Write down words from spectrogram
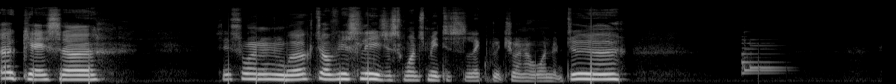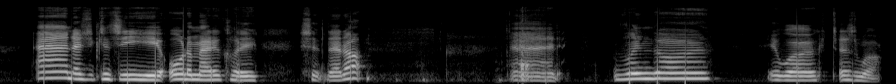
Okay, so this one worked, obviously. It just wants me to select which one I want to do. And as you can see here, automatically set that up. And Vlingo, it worked as well.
